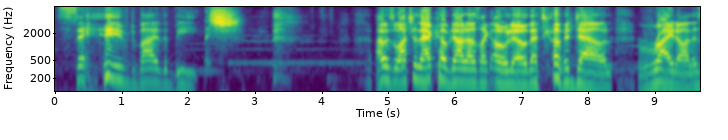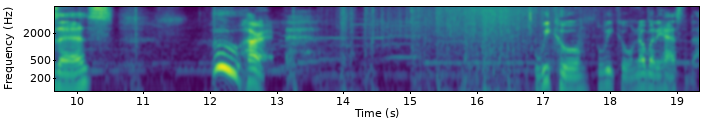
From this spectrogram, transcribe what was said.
Saved by the beech. I was watching that come down. I was like, oh no, that's coming down right on his ass. Whew, alright. We cool. We cool. Nobody has to die.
